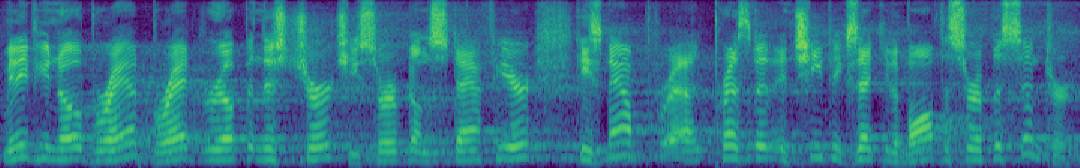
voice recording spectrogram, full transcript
Many of you know Brad. Brad grew up in this church. He served on staff here. He's now pre- president and chief executive officer of the center.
